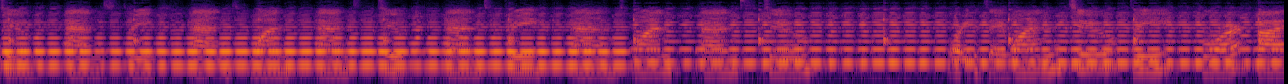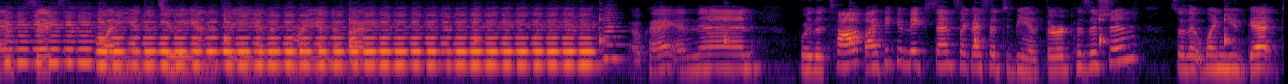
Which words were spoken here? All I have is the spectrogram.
two and three and one and two and three and one and two. Or you could say one, two, for the top, I think it makes sense, like I said, to be in third position so that when you get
